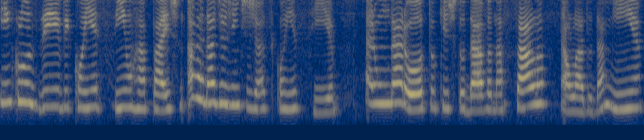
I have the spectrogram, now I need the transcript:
inclusive conheci um rapaz, na verdade a gente já se conhecia, era um garoto que estudava na sala ao lado da minha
